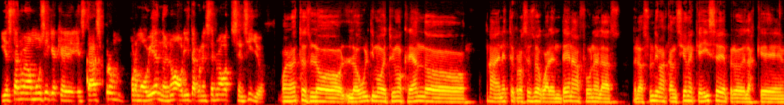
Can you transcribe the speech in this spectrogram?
y esta nueva música que estás prom promoviendo, ¿no? Ahorita con este nuevo sencillo. Bueno, esto es lo, lo último que estuvimos creando nada, en este proceso de cuarentena. Fue una de las, de las últimas canciones que hice, pero de las que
